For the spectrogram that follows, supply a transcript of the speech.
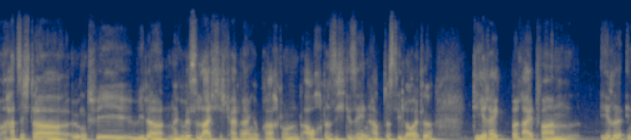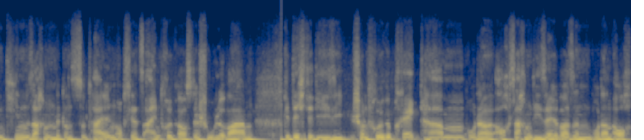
hat sich da irgendwie wieder eine gewisse Leichtigkeit reingebracht und auch, dass ich gesehen habe, dass die Leute direkt bereit waren, ihre intimen Sachen mit uns zu teilen, ob es jetzt Eindrücke aus der Schule waren, Gedichte, die sie schon früh geprägt haben oder auch Sachen, die selber sind, wo dann auch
